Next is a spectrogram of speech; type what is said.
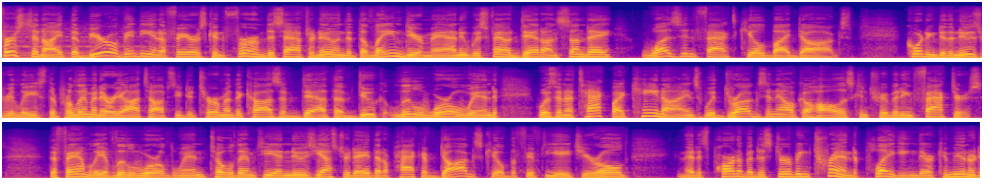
First tonight, the Bureau of Indian Affairs confirmed this afternoon that the Lame Deer man who was found dead on Sunday was in fact killed by dogs. According to the news release, the preliminary autopsy determined the cause of death of Duke Little Whirlwind was an attack by canines with drugs and alcohol as contributing factors. The family of Little Whirlwind told MTN News yesterday that a pack of dogs killed the 58 year old and that it's part of a disturbing trend plaguing their community.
